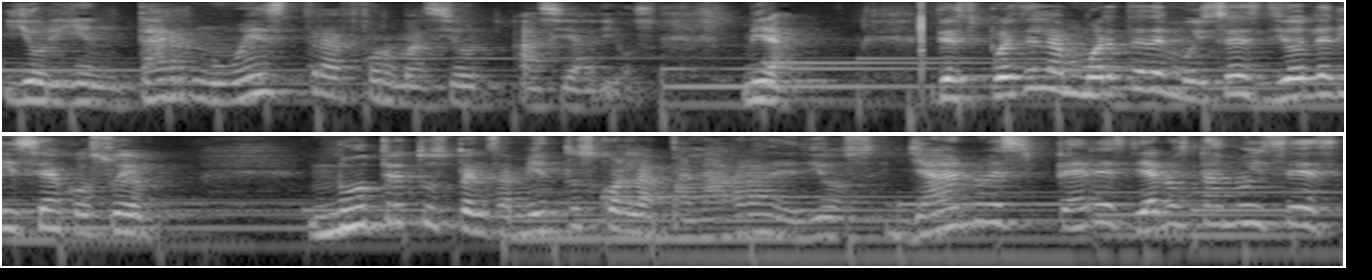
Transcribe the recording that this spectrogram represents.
y orientar nuestra formación hacia Dios. Mira, después de la muerte de Moisés, Dios le dice a Josué, Nutre tus pensamientos con la palabra de Dios. Ya no esperes, ya no está Moisés.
